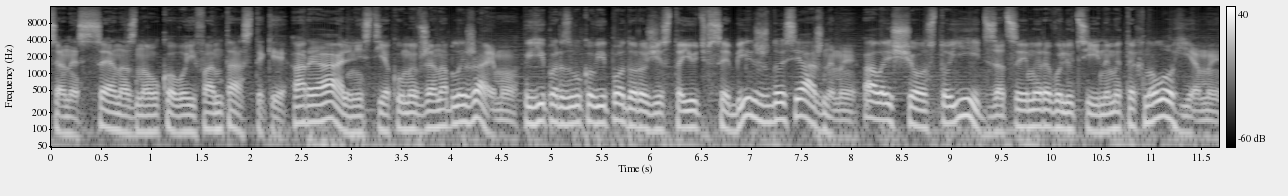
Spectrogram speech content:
Це не сцена з наукової фантастики, а реальність, яку ми вже наближаємо. Гіперзвукові подорожі стають все більш досяжними. Але що стоїть за цими революційними технологіями?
